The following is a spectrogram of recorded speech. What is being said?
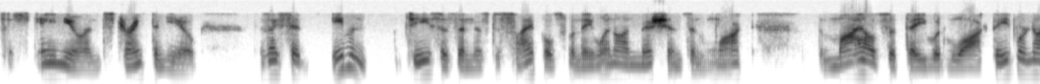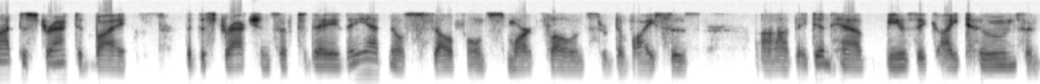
sustain you and strengthen you. Because I said, even Jesus and his disciples, when they went on missions and walked the miles that they would walk, they were not distracted by the distractions of today. They had no cell phones, smartphones, or devices. Uh, they didn't have music, iTunes, and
